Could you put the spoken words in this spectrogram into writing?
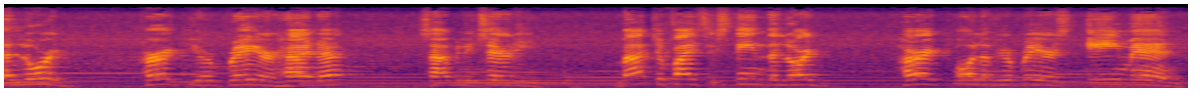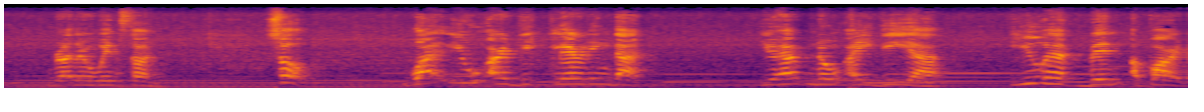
the Lord heard your prayer, Hannah. Sabi ni Cherry. Matthew 5.16, the Lord heard all of your prayers. Amen, Brother Winston. So, while you are declaring that, you have no idea you have been a part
